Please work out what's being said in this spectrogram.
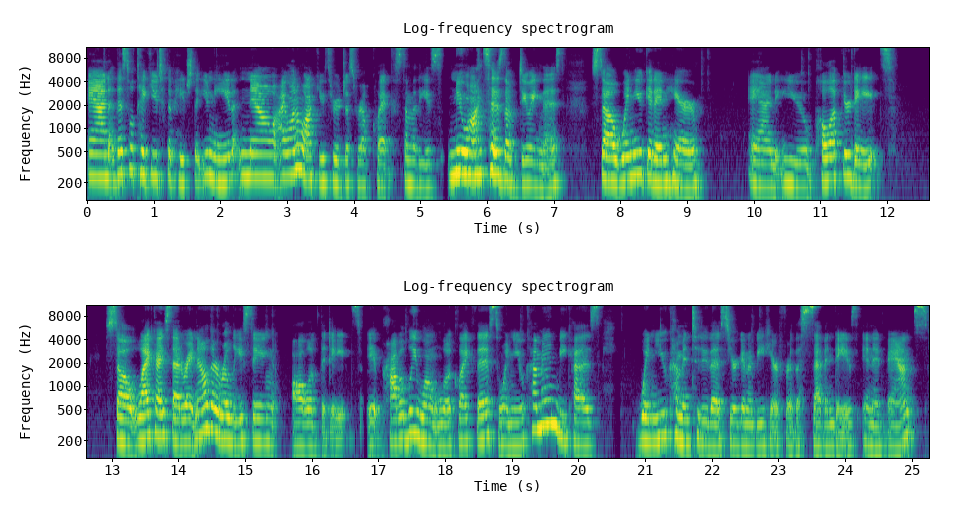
And this will take you to the page that you need. Now, I want to walk you through just real quick some of these nuances of doing this. So when you get in here and you pull up your dates, So, like I said, right now they're releasing all of the dates. It probably won't look like this when you come in because when you come in to do this, you're going to be here for the seven days in advance.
